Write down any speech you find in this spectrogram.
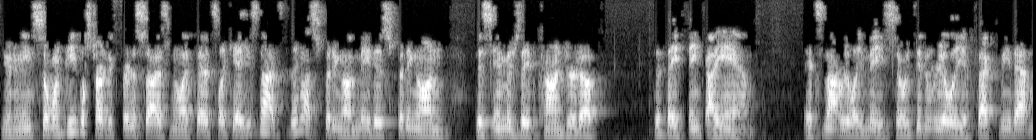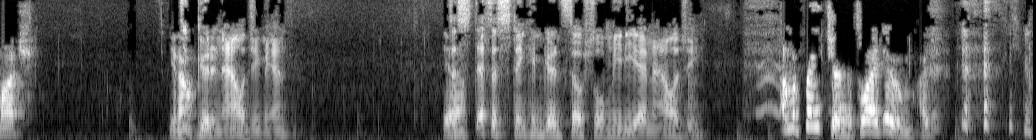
You know what I mean? So when people started to criticize me like that, it's like, yeah, he's not. They're not spitting on me. They're spitting on this image they've conjured up that they think I am. It's not really me. So it didn't really affect me that much. You know, a good analogy, man. Yeah, that's a, that's a stinking good social media analogy. I'm a preacher. That's what I do. I... you,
